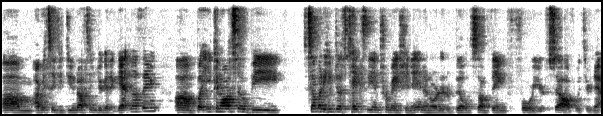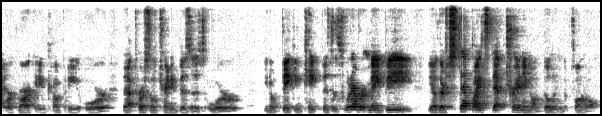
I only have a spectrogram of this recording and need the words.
Um, obviously, if you do nothing, you're going to get nothing. Um, but you can also be somebody who just takes the information in in order to build something for yourself with your network marketing company or that personal training business or you know baking cake business, whatever it may be. You know, there's step-by-step training on building the funnel.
